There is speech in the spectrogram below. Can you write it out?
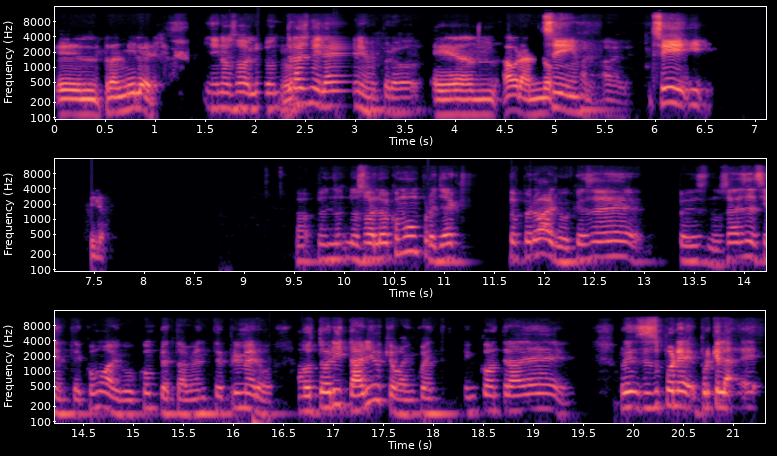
el Transmilenio. Y no solo un ¿no? Transmilenio, pero... Eh, ahora no. Sí, bueno, sí. Y... No, pues no, no, solo como un proyecto, pero algo que se, pues no sé, se siente como algo completamente, primero, autoritario que va en, en contra de, porque se supone, porque la, eh,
